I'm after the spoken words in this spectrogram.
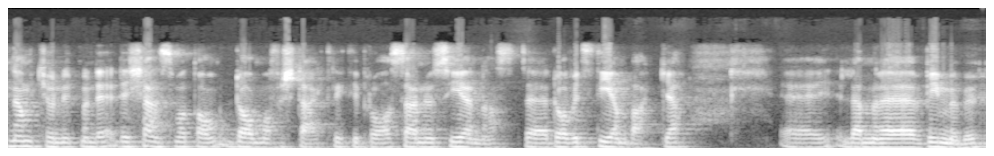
namnkunnigt, men det, det, känns som att de, de har förstärkt riktigt bra. Sen nu senast, eh, David Stenbacka eh, lämnade Vimmerby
